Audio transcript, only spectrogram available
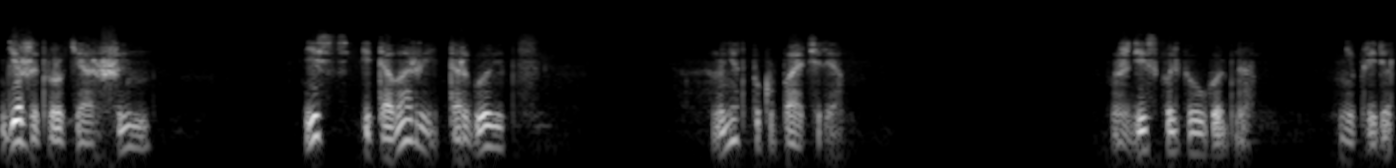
держит в руке аршин. Есть и товары, и торговец, но нет покупателя. Жди сколько угодно, не придет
